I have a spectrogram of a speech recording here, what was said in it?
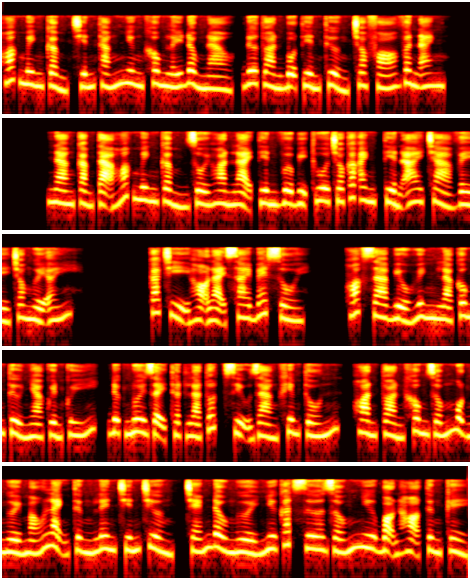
Hoác Minh cầm chiến thắng nhưng không lấy đồng nào, đưa toàn bộ tiền thưởng cho Phó Vân Anh. Nàng cảm tạ Hoác Minh cầm rồi hoàn lại tiền vừa bị thua cho các anh tiền ai trả về cho người ấy. Các chị họ lại sai bét rồi. Hoác gia biểu huynh là công tử nhà quyền quý, được nuôi dạy thật là tốt, dịu dàng khiêm tốn, hoàn toàn không giống một người máu lạnh từng lên chiến trường, chém đầu người như cắt dưa giống như bọn họ từng kể.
